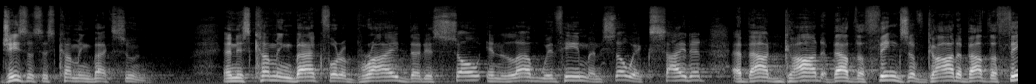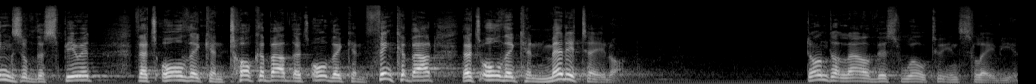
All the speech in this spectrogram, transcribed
Jesus is coming back soon and is coming back for a bride that is so in love with him and so excited about God, about the things of God, about the things of the Spirit. That's all they can talk about, that's all they can think about, that's all they can meditate on. Don't allow this world to enslave you.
